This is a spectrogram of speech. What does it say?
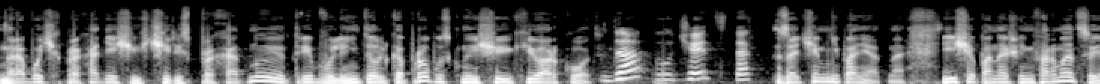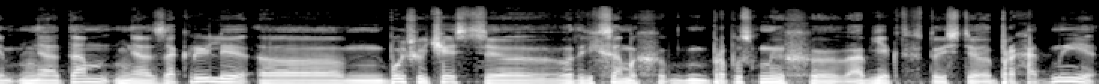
рабочих, проходящих через проходную, требовали не только пропуск, но еще и QR-код. Да, получается так. Зачем, непонятно. И еще, по нашей информации, там закрыли э, большую часть э, вот этих самых пропускных э, объектов. То есть проходные,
